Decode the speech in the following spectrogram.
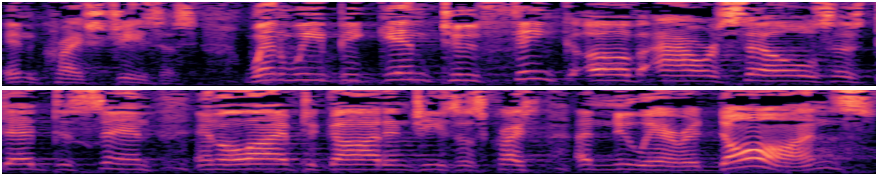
in Christ Jesus. When we begin to think of ourselves as dead to sin and alive to God in Jesus Christ, a new era dawns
